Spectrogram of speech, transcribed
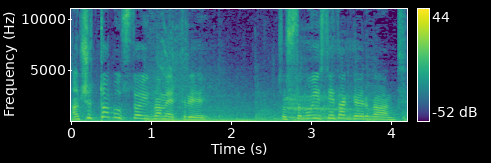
On przed tobą stoi dwa metry. Co z tobą jest nie tak, Gerwant?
